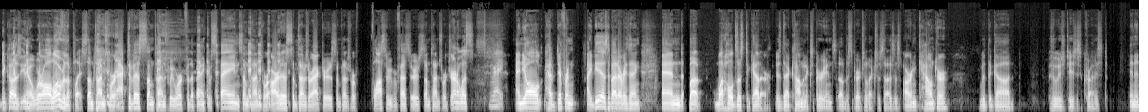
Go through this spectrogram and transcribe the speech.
because, you know, we're all over the place. Sometimes we're activists, sometimes we work for the Bank of Spain, sometimes we're artists, sometimes we're actors, sometimes we're philosophy professors, sometimes we're journalists. right. And y'all have different ideas about everything. And but what holds us together is that common experience of the spiritual exercises, our encounter with the God who is Jesus Christ in a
